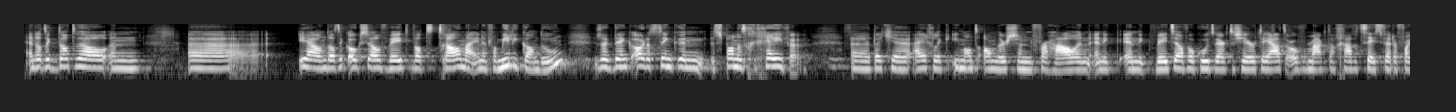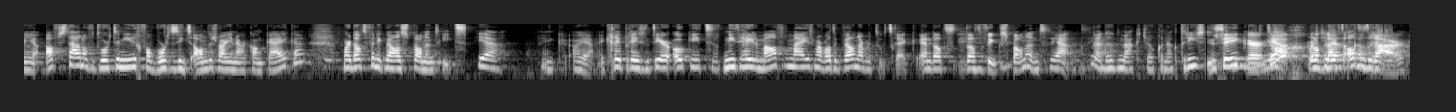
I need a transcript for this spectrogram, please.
En dat ik dat wel een ja, omdat ik ook zelf weet wat trauma in een familie kan doen. Dus ik denk, oh, dat vind ik een spannend gegeven. Uh, dat je eigenlijk iemand anders een verhaal... En, en, ik, en ik weet zelf ook hoe het werkt als je er theater over maakt... dan gaat het steeds verder van je afstaan. Of het wordt in ieder geval wordt het iets anders waar je naar kan kijken. Maar dat vind ik wel een spannend iets. Ja. Ik denk, oh ja, ik representeer ook iets dat niet helemaal van mij is... maar wat ik wel naar me toe trek. En dat, dat vind ik spannend, ja. Nou, dat maakt je ook een actrice. Zeker, Toch? ja. Maar dat blijft altijd raar.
